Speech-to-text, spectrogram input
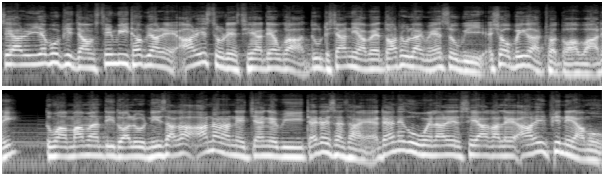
ဆရာတွေရက်ဖို့ဖြစ်ကြောင်းစင်းပြီးထောက်ပြတဲ့အာရစ်ဆိုတဲ့ဆရာတစ်ယောက်ကသူတခြားနေရာပဲသွားထုတ်လိုက်မယ်ဆိုပြီးအလျှော့ပေးကထွက်သွားပါတယ် သူမမမှန်တီးသွားလို့နီစာကအာနာနာနဲ့ကြမ်းခဲ့ပြီးတိုက်တိုက်ဆန်ဆန်အတန်းတွေကိုဝင်လာတဲ့ဆရာကလည်းအာရစ်ဖြစ်နေတာမို့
